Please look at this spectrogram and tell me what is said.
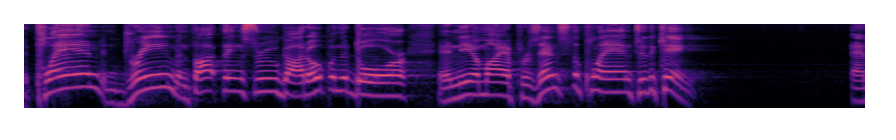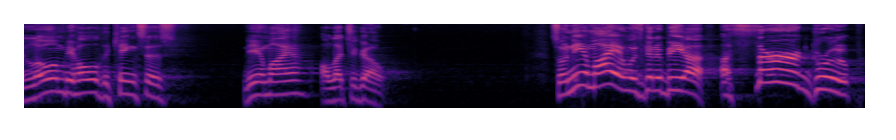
had planned and dreamed and thought things through. God opened the door, and Nehemiah presents the plan to the king. And lo and behold, the king says, Nehemiah, I'll let you go. So Nehemiah was going to be a, a third group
